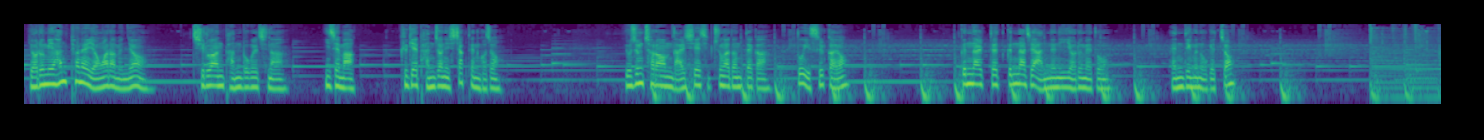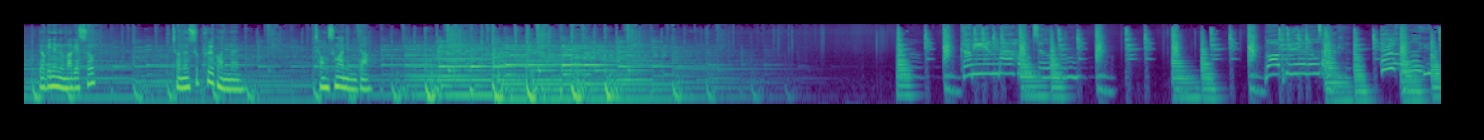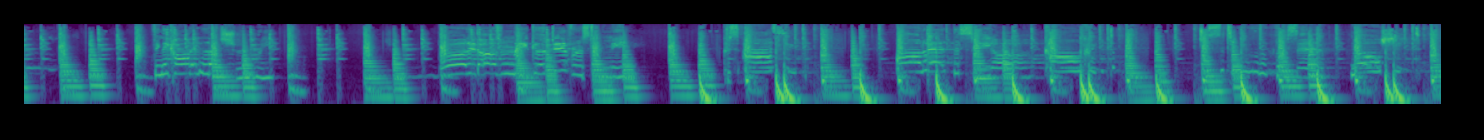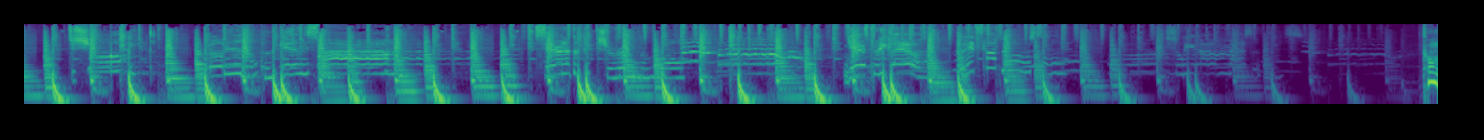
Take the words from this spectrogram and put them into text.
여름이 한 편의 영화라면요. 지루한 반복을 지나 이제 막 그게 반전이 시작된 거죠. 요즘처럼 날씨에 집중하던 때가 또 있을까요? 끝날 듯 끝나지 않는 이 여름에도 엔딩은 오겠죠? 여기는 음악의 숲, 저는 숲을 걷는 정승환입니다.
